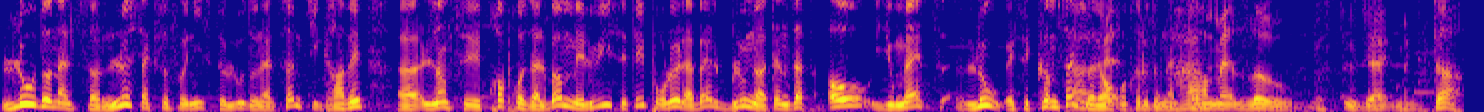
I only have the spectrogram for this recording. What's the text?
Lou Donaldson, le saxophoniste Lou Donaldson, qui gravait euh, l'un de ses propres albums, mais lui, c'était pour le label Blue Note. And that's how you met Lou. Et c'est comme ça que vous avez rencontré Lou How I Donaldson. met Lou was through Jack McDuff.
